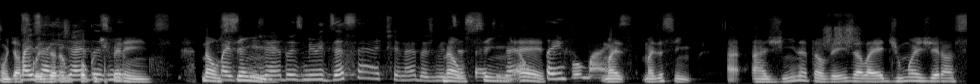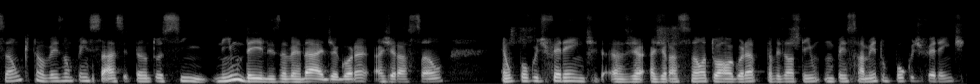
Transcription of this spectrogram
onde as Mas coisas eram um é pouco 2000 diferentes. Não, Mas sim. aí já é 2017, né? 2017 sim, já é, é. um tempo mais. Mas, mas assim, a, a Gina, talvez, ela é de uma geração que talvez não pensasse tanto assim. Nenhum deles, na verdade. Agora, a geração é um pouco diferente. A, ge- a geração atual agora, talvez ela tenha um pensamento um pouco diferente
